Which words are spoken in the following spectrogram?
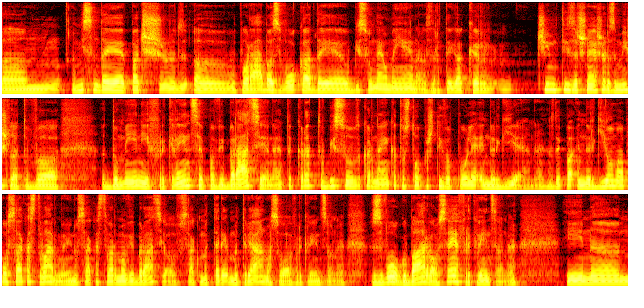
Um, mislim, da je pač uh, uporaba zvoka v bistvu neomejena, zaradi tega, ker čim ti začneš razmišljati v domeni frekvence, pa vibracije, ne, takrat v bistvu kar naenkrat vstopiš ti v polje energije. Ne. Zdaj pa energijo ima pa vsaka stvar ne, in vsaka stvar ima vibracijo, vsak materi material ima svojo frekvenco, ne. zvok, barva, vse je frekvenca. Ne. In um,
